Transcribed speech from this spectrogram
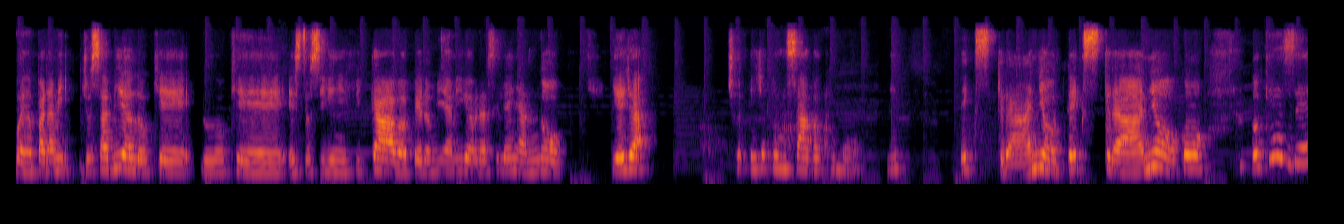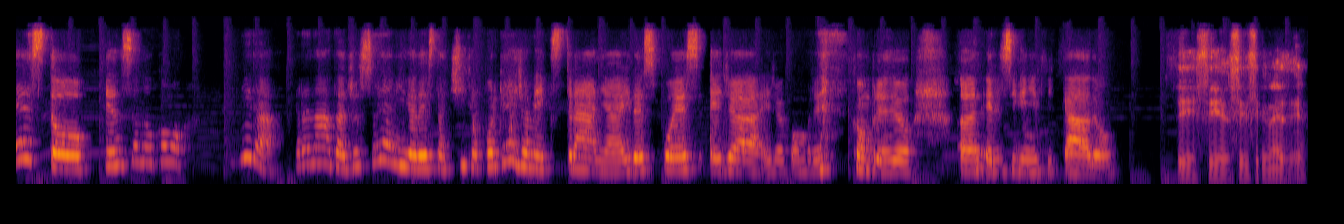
bueno, para mí, yo sabía lo que, lo que esto significaba, pero mi amiga brasileña no. Y ella, ella pensaba como, te extraño, te extraño, como, ¿qué es esto? Pensando como, mira, Renata, yo soy amiga de esta chica, ¿por qué ella me extraña? Y después ella, ella comprendió um, el significado. Sí, sí, sí, sí. Eh,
